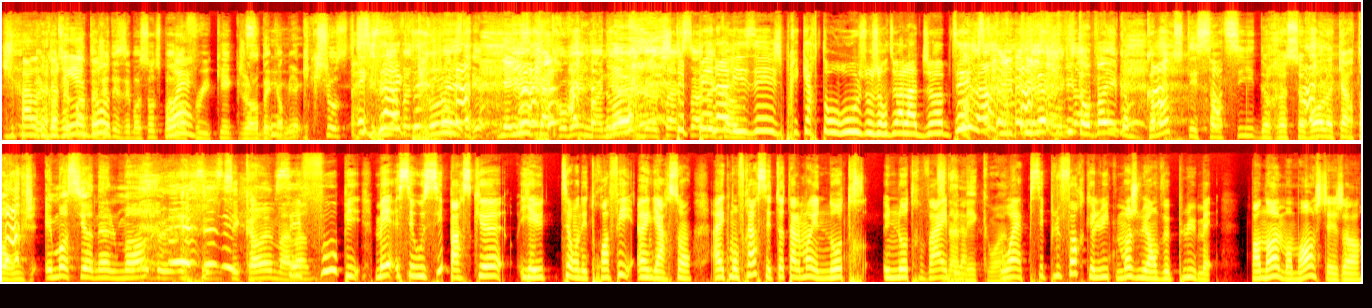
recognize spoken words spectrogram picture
Je parle de quand tu veux rien partager d'autre. tes émotions, tu parles Ouais. en free kick. Genre, comme, il y a quelque chose. Exact. Il y a eu qu'à trouver une manière de faire J'étais ça. de comme- pénalisée, j'ai pris carton rouge aujourd'hui à la job, tu sais. Puis, là, puis ton père est comme comment tu t'es senti de recevoir le carton rouge? Émotionnellement c'est quand même C'est fou. Puis, mais c'est aussi parce que il y a eu, tu sais, on est trois filles, un garçon. Avec mon frère, c'est totalement une autre, une autre vibe. là. Ouais. puis c'est plus fort que lui. Puis moi, je lui en veux plus. Mais pendant un moment, j'étais genre,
